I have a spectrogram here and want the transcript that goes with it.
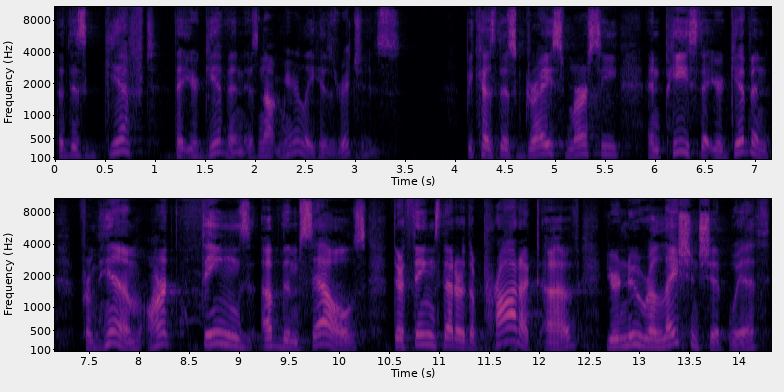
That this gift that you're given is not merely his riches, because this grace, mercy, and peace that you're given from him aren't things of themselves. They're things that are the product of your new relationship with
